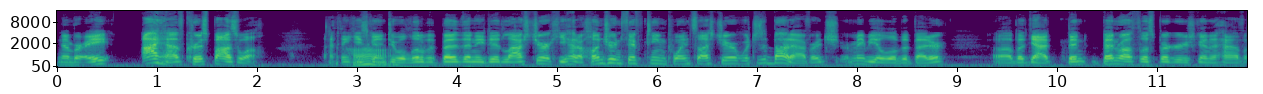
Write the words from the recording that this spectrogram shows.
Number eight, I have Chris Boswell. I think he's going to do a little bit better than he did last year. He had 115 points last year, which is about average, or maybe a little bit better. Uh, but yeah, Ben, ben Roethlisberger is going to have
